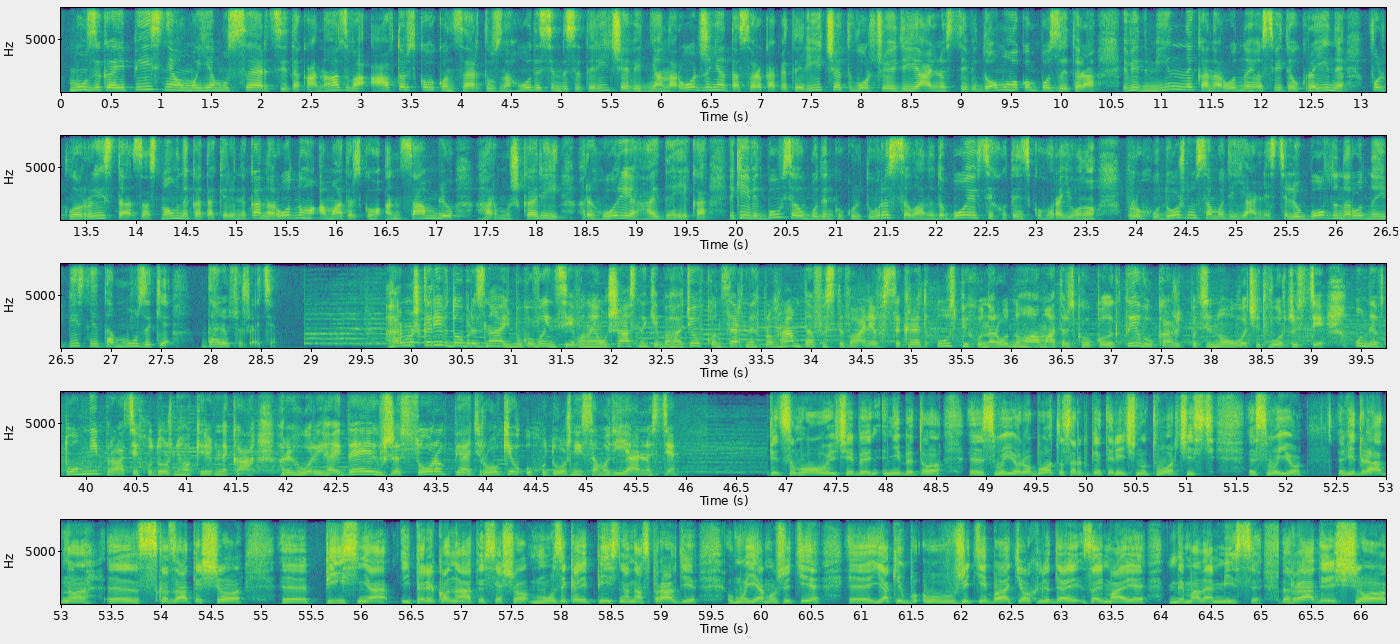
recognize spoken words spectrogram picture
Музика і пісня у моєму серці. Така назва авторського концерту з нагоди 70-річчя від дня народження та 45-річчя творчої діяльності відомого композитора, відмінника народної освіти України, фольклориста, засновника та керівника народного аматорського ансамблю Гармошкарі Григорія Гайдеїка, який відбувся у будинку культури села Недобоївці Хотинського району. Про художню самодіяльність, любов до народної пісні та музики. Далі у сюжеті. Гармошкарів добре знають буковинці. Вони учасники багатьох концертних програм та фестивалів. Секрет успіху народного аматорського колективу кажуть поціновувачі творчості у невтомній праці художнього керівника. Григорій Гайдеїх вже 45 років у художній самодіяльності. Підсумовуючи би нібито е, свою роботу, 45-річну творчість е, свою, відрадно е, сказати, що е, пісня і переконатися, що музика і пісня насправді у моєму житті, е, як і в житті багатьох людей, займає немале місце. Радий, що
